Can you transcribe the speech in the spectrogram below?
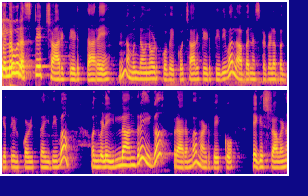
ಕೆಲವರಷ್ಟೇ ಚಾರ್ಟ್ ಇಡ್ತಾರೆ. ನಮಗೆ ನಾವು ನೋಡ್ಕೋಬೇಕು. ಚಾರ್ಟ್ ಇಡ್ತಿದ್ದೀವ ಲಾಭ ನಷ್ಟಗಳ ಬಗ್ಗೆ ತಿಳ್ಕೊಳ್ತಾ ಇದ್ದೀವ ಒಂದು ವೇಳೆ ಇಲ್ಲ ಅಂದರೆ ಈಗ ಪ್ರಾರಂಭ ಮಾಡಬೇಕು. ಹೇಗೆ ಶ್ರಾವಣ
